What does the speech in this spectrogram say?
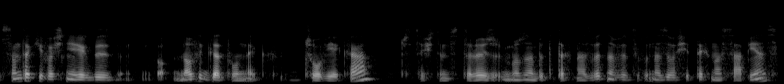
są takie właśnie jakby nowy gatunek człowieka, czy coś w tym stylu, że można by to tak nazwać, nazywa, się Technosapiens.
